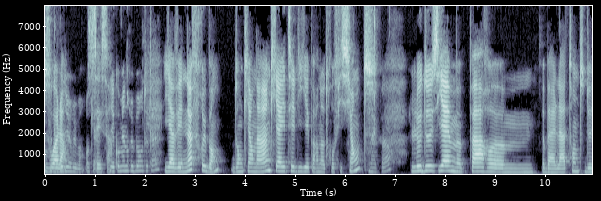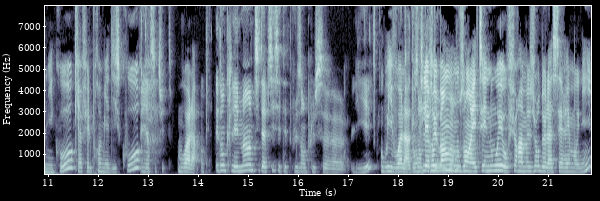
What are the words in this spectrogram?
Voilà, du ruban. Ok. c'est ça. Il y a combien de rubans au total? Il y avait neuf rubans, donc il y en a un qui a été lié par notre officiante. D'accord. Le deuxième par euh, bah, la tante de Nico qui a fait le premier discours. Et ainsi de suite. Voilà. Et donc les mains, petit à petit, c'était de plus en plus euh, liées. Oui, voilà. Donc les rubans, rubans. nous ont été noués au fur et à mesure de la cérémonie.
